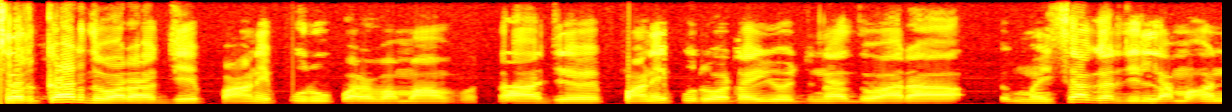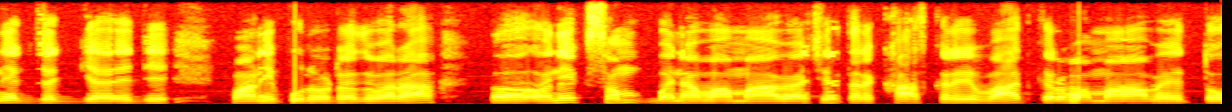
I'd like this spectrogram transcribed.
સરકાર દ્વારા જે પાણી પૂરું પાડવામાં આવતા, જે પાણી પુરવઠા યોજના દ્વારા મહીસાગર જિલ્લામાં અનેક જગ્યાએ જે પાણી પુરવઠા દ્વારા અનેક સંપ બનાવવામાં આવ્યા છે. ત્યારે ખાસ કરી વાત કરવામાં આવે તો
